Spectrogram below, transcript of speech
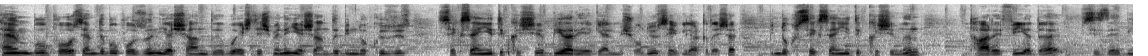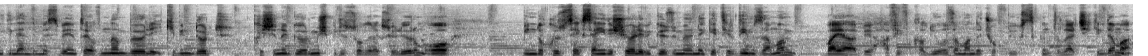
Hem bu poz hem de bu pozun yaşandığı, bu eşleşmenin yaşandığı 1987 kışı bir araya gelmiş oluyor sevgili arkadaşlar. 1987 kışının tarifi ya da sizlere bilgilendirmesi benim tarafından böyle 2004 kışını görmüş birisi olarak söylüyorum. O 1987 şöyle bir gözümün önüne getirdiğim zaman bayağı bir hafif kalıyor. O zaman da çok büyük sıkıntılar çekildi ama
